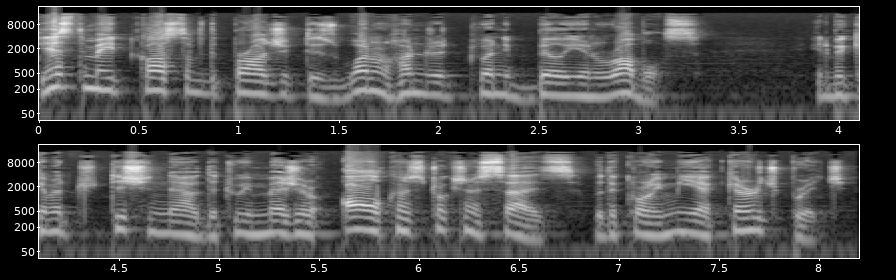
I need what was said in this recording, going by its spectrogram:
The estimated cost of the project is 120 billion rubles. It became a tradition now that we measure all construction sites with the Crimea carriage bridge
